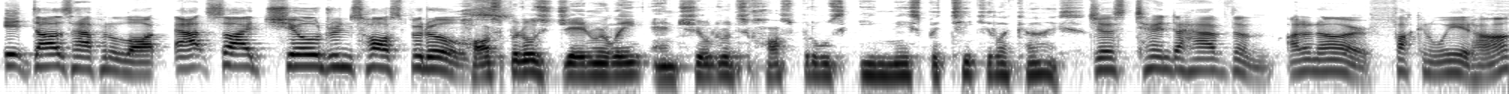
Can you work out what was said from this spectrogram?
It does happen a lot outside children's hospitals. Hospitals generally and children's hospitals in this particular case. just tend to have them. I don't know. Fucking weird, huh?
